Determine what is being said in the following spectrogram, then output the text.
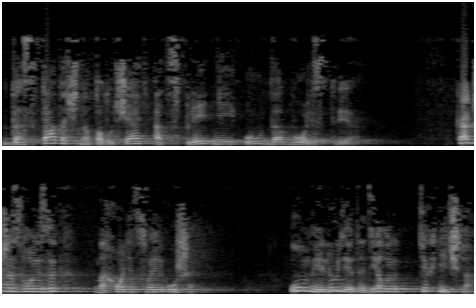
Достаточно получать от сплетней удовольствие. Как же злой язык находит свои уши? Умные люди это делают технично.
